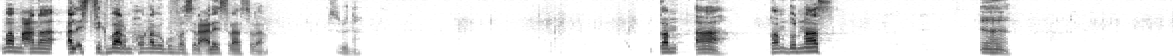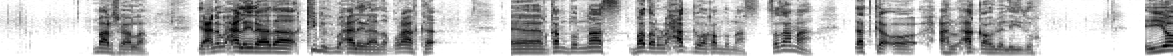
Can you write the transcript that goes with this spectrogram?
ma macnaa alistikbaar muxuu nabigu ku fasiray alayhi salatu wasalaam bismillah. Qam ah qamdu nnaas. Maasha allah yani waxaa la yidhahdaa kibir waxaa la yidhahdaa qur'aanka qamdu nnaas badaru lxaqi waa qamdu nnaas. Soo sax dadka oo ahlu xaqa aho la liido iyo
